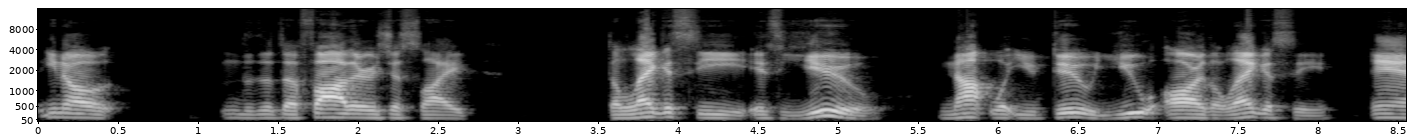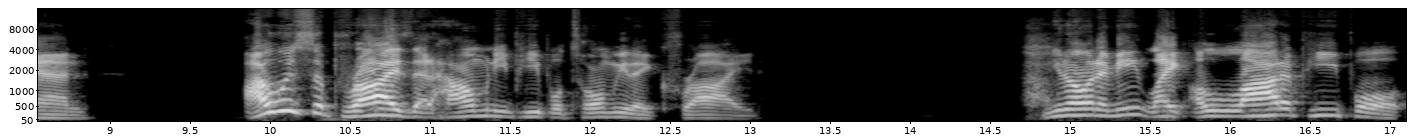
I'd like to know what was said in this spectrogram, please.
you know, the, the father is just like, the legacy is you, not what you do. You are the legacy. And I was surprised at how many people told me they cried. You know what I mean? Like a lot of people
